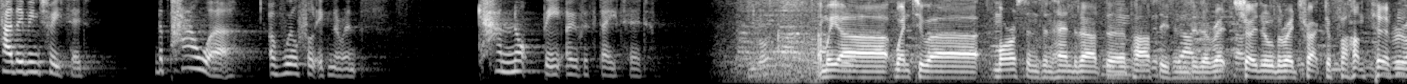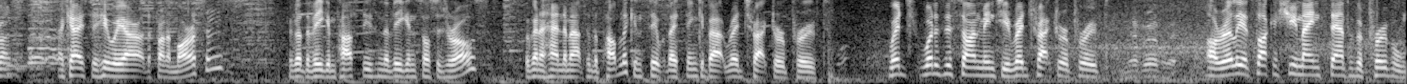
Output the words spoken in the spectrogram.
how they've been treated. The power of willful ignorance cannot be overstated. And we uh, went to uh, Morrison's and handed out the pasties and did a red, showed all the red tractor farm to everyone. Okay, so here we are at the front of Morrison's. We've got the vegan pasties and the vegan sausage rolls. We're going to hand them out to the public and see what they think about Red Tractor approved. Red, what does this sign mean to you? Red Tractor approved. Never heard of it. Oh, really? It's like a humane stamp of approval.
